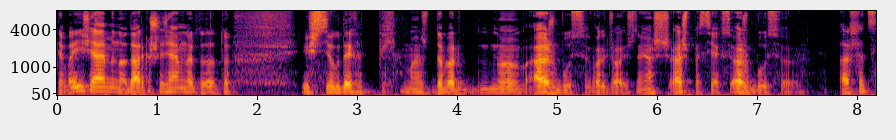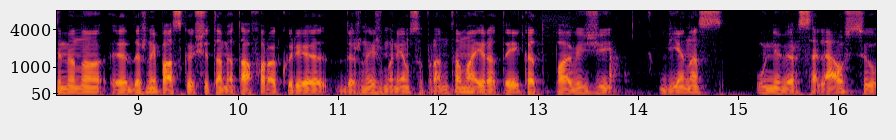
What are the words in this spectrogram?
tėvai žemino, dar kažką žemino ir tada tu išsiugdai, kad aš dabar, nu, aš būsiu valdžioje, žinai, aš, aš pasieksiu, aš būsiu. Aš atsimenu, e, dažnai pasakoju šitą metaforą, kuri dažnai žmonėms suprantama, yra tai, kad pavyzdžiui, vienas universaliausių,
